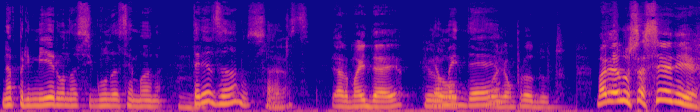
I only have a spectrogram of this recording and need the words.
na primeira ou na segunda semana. Três anos, sabe? É. Era uma ideia, virou, uma ideia. hoje é um produto. Maria Lúcia Sene,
